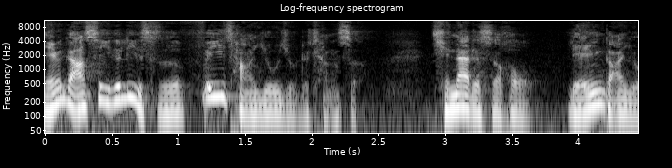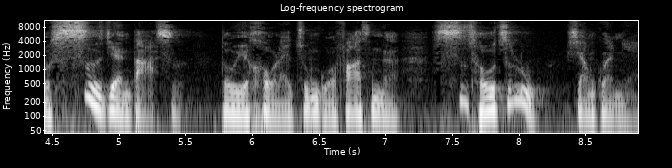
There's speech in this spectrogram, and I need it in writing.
连云港是一个历史非常悠久的城市。秦代的时候，连云港有四件大事，都与后来中国发生的丝绸之路相关联。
